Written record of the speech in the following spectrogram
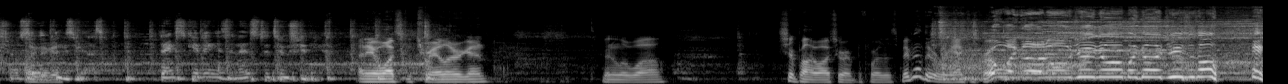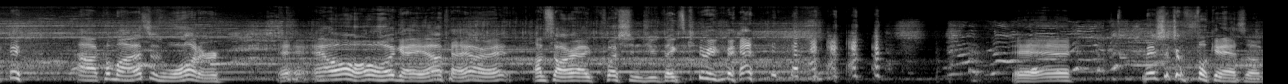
Show some okay, enthusiasm. Thanksgiving is an institution here. I need to watch the trailer again. It's been a little while. Should probably watch it right before this. Maybe I'll do a reaction. For, oh my god! Oh Jesus! Oh my god! Jesus! Oh! ah, come on! That's just water. Eh, eh, eh, oh, oh, okay, okay, all right. I'm sorry, I questioned you, Thanksgiving, man. Yeah. Man, shut your fucking ass up.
